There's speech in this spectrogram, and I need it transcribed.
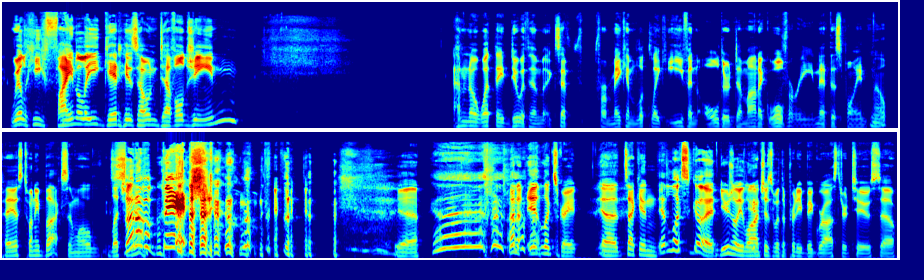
Will he finally get his own devil gene? I don't know what they'd do with him except for make him look like even older demonic Wolverine at this point. Well, pay us twenty bucks and we'll let you Son you of a bitch! yeah, I don't, it looks great. Uh, Tekken it looks good. usually launches with a pretty big roster too, so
